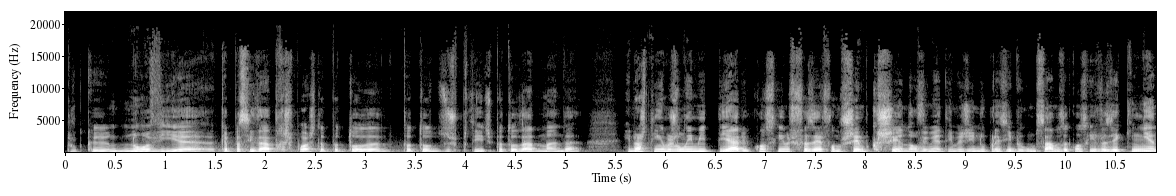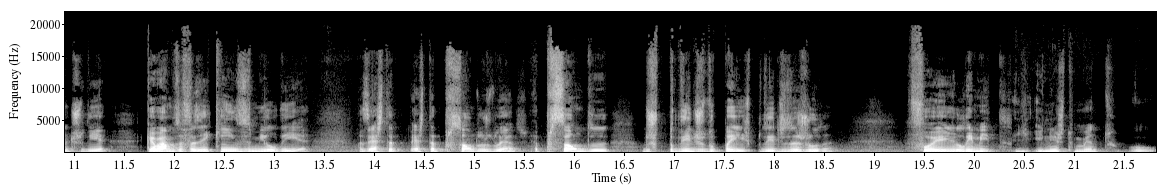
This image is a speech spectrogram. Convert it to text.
porque não havia capacidade de resposta para, toda, para todos os pedidos, para toda a demanda, e nós tínhamos um limite diário que conseguíamos fazer. Fomos sempre crescendo, obviamente. Imagino no princípio começámos a conseguir fazer 500 dia, acabámos a fazer 15 mil dia. Mas esta, esta pressão dos doentes, a pressão de, dos pedidos do país, pedidos de ajuda, foi limite. E, e neste momento, o,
